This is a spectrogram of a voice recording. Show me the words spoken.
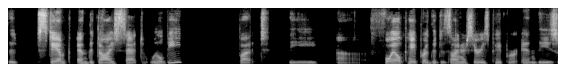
the stamp and the die set will be, but the uh, foil paper, the designer series paper, and these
